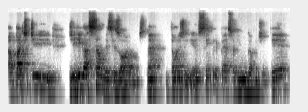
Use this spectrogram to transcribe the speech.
a parte de, de, irrigação desses órgãos, né? Então eu sempre peço ali um gama GT,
